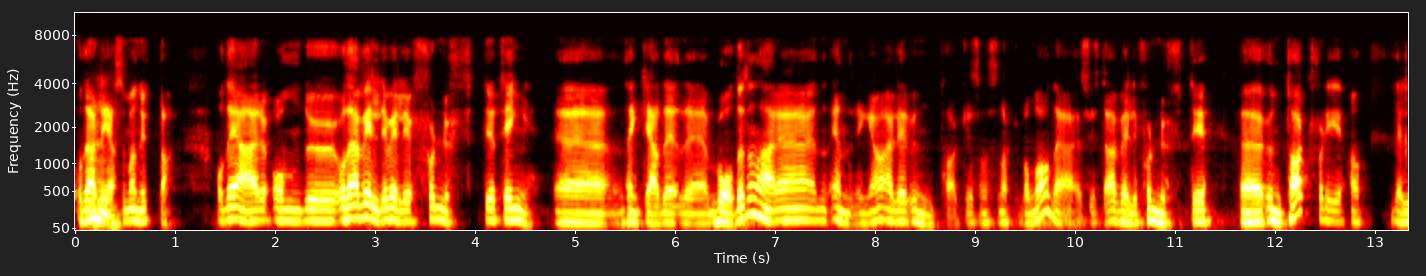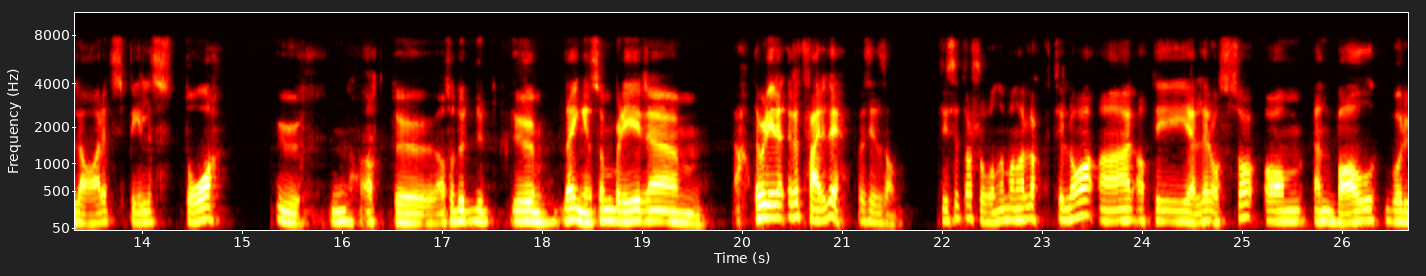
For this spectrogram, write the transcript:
Og det er det mm. som er nytt. da. Og det er, du, og det er veldig veldig fornuftige ting, eh, tenker jeg. Det, det, både denne endringa, eller unntaket som vi snakker om nå, det jeg synes det er veldig fornuftig eh, unntak. Fordi at det lar et spill stå uten at du Altså, du, du, du Det er ingen som blir eh, ja, Det blir rettferdig, for å si det sånn. De situasjonene man har lagt til nå, er at de gjelder også om en ball går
